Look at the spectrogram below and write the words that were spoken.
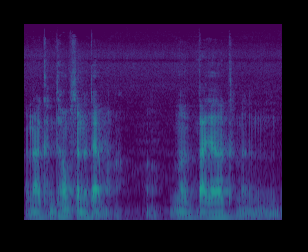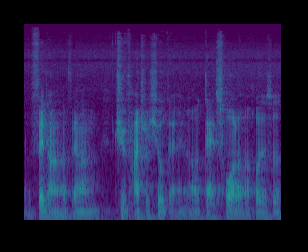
那 Ken Thompson 的代码啊，那大家可能非常非常惧怕去修改，然后改错了或者是。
